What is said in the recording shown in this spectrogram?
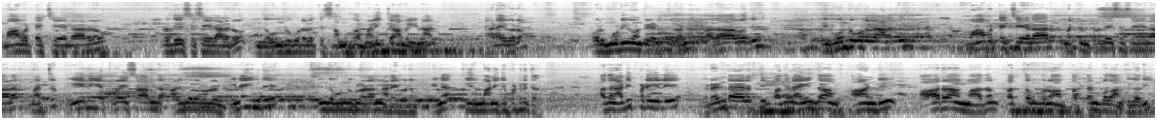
மாவட்ட செயலாளரோ பிரதேச செயலாளரோ இந்த ஒன்றுகூடலுக்கு சமூகம் அளிக்காமையினால் அனைவரும் ஒரு முடிவு ஒன்று எடுத்துள்ளனர் அதாவது இவ்வொன்றுகூடலானது மாவட்ட செயலாளர் மற்றும் பிரதேச செயலாளர் மற்றும் ஏனைய துறை சார்ந்த அலுவலர்களுடன் இணைந்து இந்த ஒன்றுகூடல் நடைபெறும் என தீர்மானிக்கப்பட்டிருக்கிறது. அதன் அடிப்படையிலே ரெண்டாயிரத்தி பதினைந்தாம் ஆண்டு ஆறாம் மாதம் பத்தொன்பதாம் பத்தொன்பதாம் தேதி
